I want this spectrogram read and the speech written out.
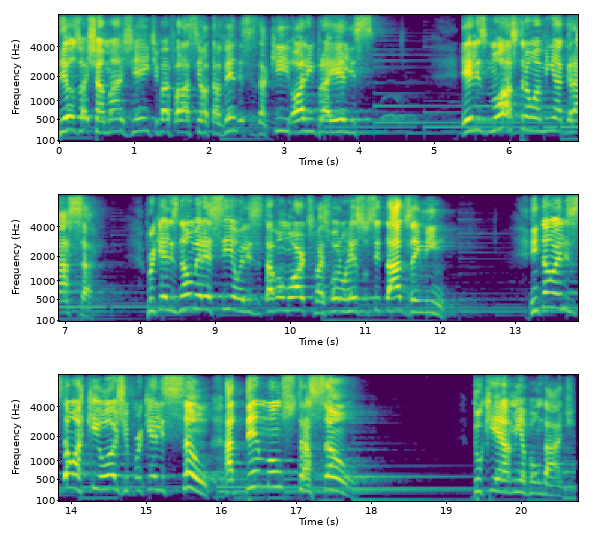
Deus vai chamar a gente, vai falar assim: ó, tá vendo esses daqui? Olhem para eles. Eles mostram a minha graça, porque eles não mereciam, eles estavam mortos, mas foram ressuscitados em mim. Então eles estão aqui hoje porque eles são a demonstração do que é a minha bondade,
